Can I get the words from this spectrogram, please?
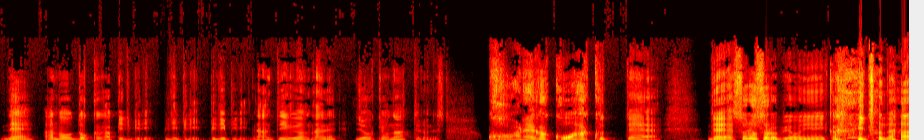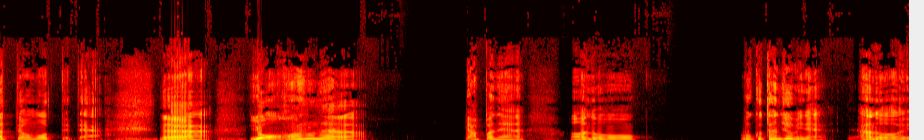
ね、あの、どっかがピリピリ、ピリピリ、ピリピリなんていうようなね、状況になってるんです。これが怖くって、で、そろそろ病院へ行かないとなって思ってて、ねえ。いや、あのね、やっぱね、あの僕誕生日ね、あの、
